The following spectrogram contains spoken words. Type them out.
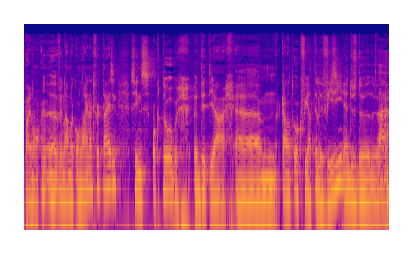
Pardon, uh, voornamelijk online advertising. Sinds oktober dit jaar uh, kan het ook via televisie. Dus de, de, ah,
